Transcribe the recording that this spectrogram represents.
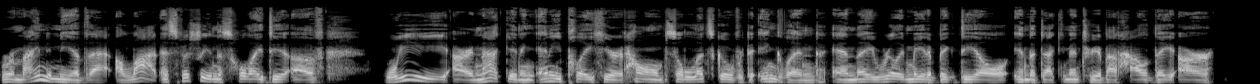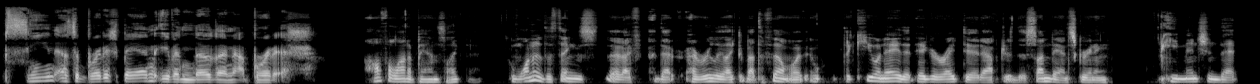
reminded me of that a lot, especially in this whole idea of we are not getting any play here at home, so let's go over to England. And they really made a big deal in the documentary about how they are seen as a British band, even though they're not British. Awful lot of bands like that. One of the things that I that I really liked about the film, the Q and A that Edgar Wright did after the Sundance screening, he mentioned that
